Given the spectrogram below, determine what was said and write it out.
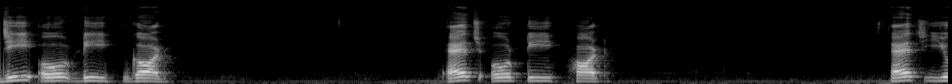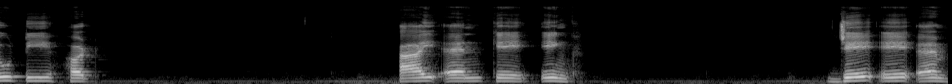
G O D God. H O T hot. H U T hut I N K ink J A M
